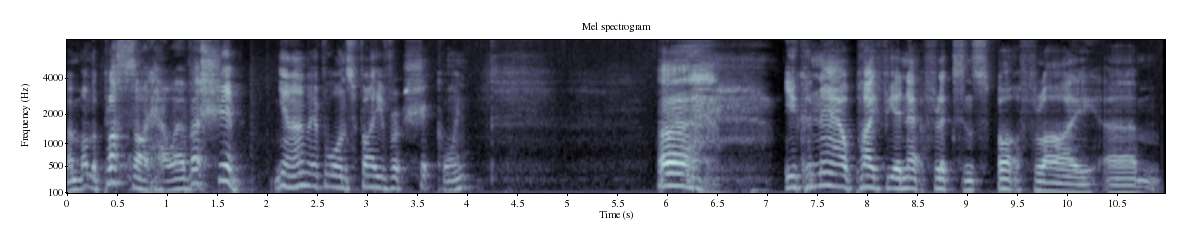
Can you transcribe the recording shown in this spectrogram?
Um, on the plus side, however, SHIB, you know, everyone's favourite shitcoin. Uh, you can now pay for your Netflix and Spotify um,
